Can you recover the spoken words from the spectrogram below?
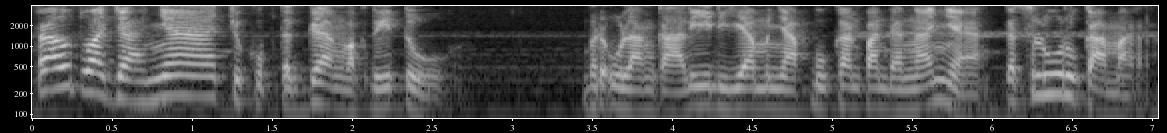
Raut wajahnya cukup tegang waktu itu. Berulang kali dia menyapukan pandangannya ke seluruh kamar.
